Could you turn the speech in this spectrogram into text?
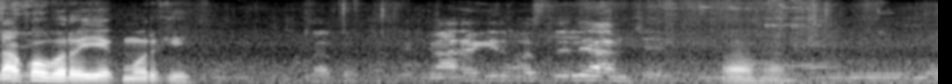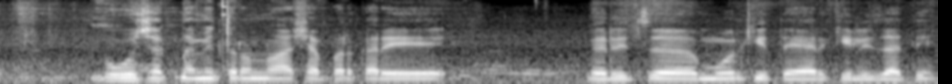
दाखव बरं एक मोरकी. आमचे. हां हां. बघू शकता मित्रांनो अशा प्रकारे घरीच मोरकी तयार केली जाते.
